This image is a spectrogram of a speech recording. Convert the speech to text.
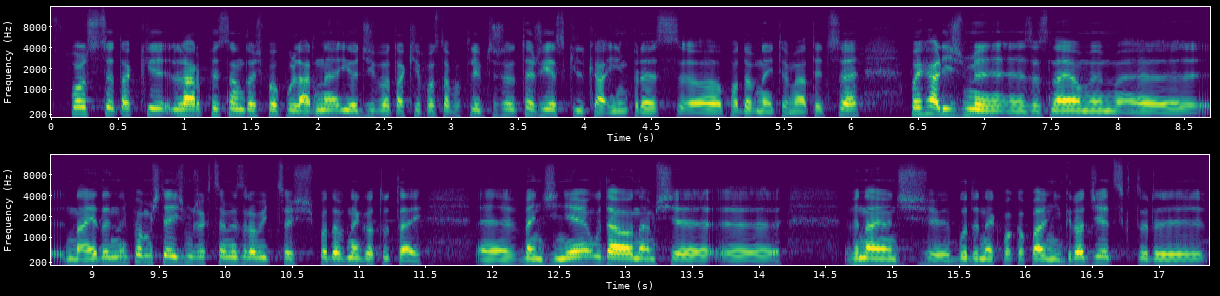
W Polsce takie larpy są dość popularne i o dziwo takie postapokaliptyczne też jest kilka imprez o podobnej tematyce. Pojechaliśmy e, ze znajomym e, na jeden no i pomyśleliśmy, że chcemy zrobić coś podobnego tutaj w Będzinie. Udało nam się e, wynająć e, budynek po kopalni Grodziec, który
